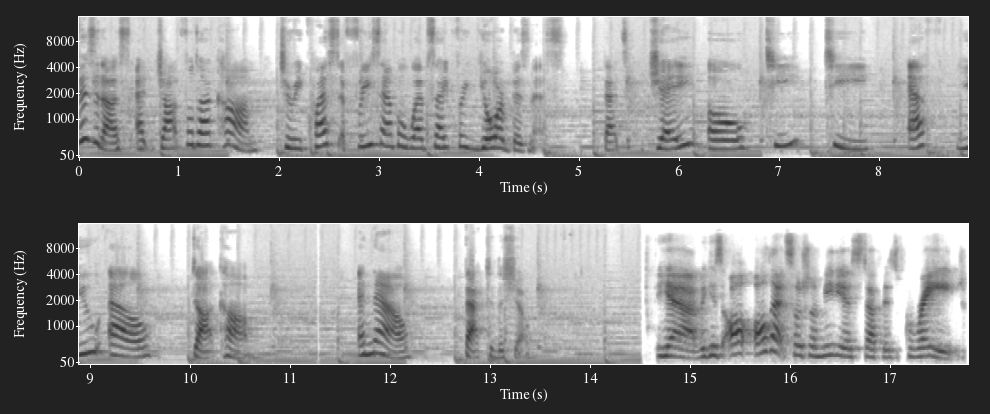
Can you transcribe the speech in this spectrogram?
Visit us at jottful.com to request a free sample website for your business. That's J O T T F U L.com. And now, back to the show. Yeah, because all, all that social media stuff is great,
